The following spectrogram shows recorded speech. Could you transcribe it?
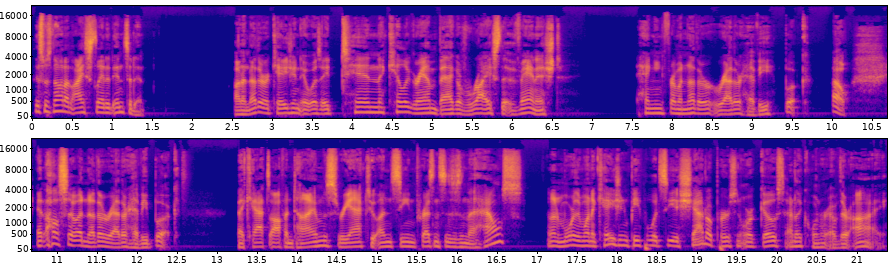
this was not an isolated incident. On another occasion, it was a 10 kilogram bag of rice that vanished hanging from another rather heavy book. Oh, and also another rather heavy book. My cats oftentimes react to unseen presences in the house, and on more than one occasion, people would see a shadow person or ghost out of the corner of their eye.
